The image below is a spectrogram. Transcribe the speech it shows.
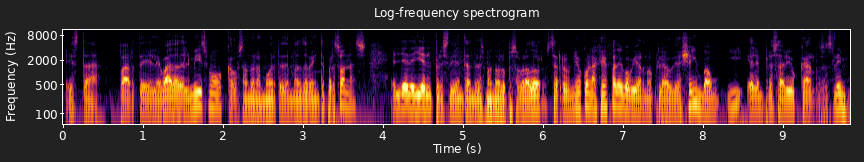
esta parte elevada del mismo, causando la muerte de más de 20 personas, el día de ayer el presidente Andrés Manuel López Obrador se reunió con la jefa de gobierno Claudia Sheinbaum y el empresario Carlos Slim.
